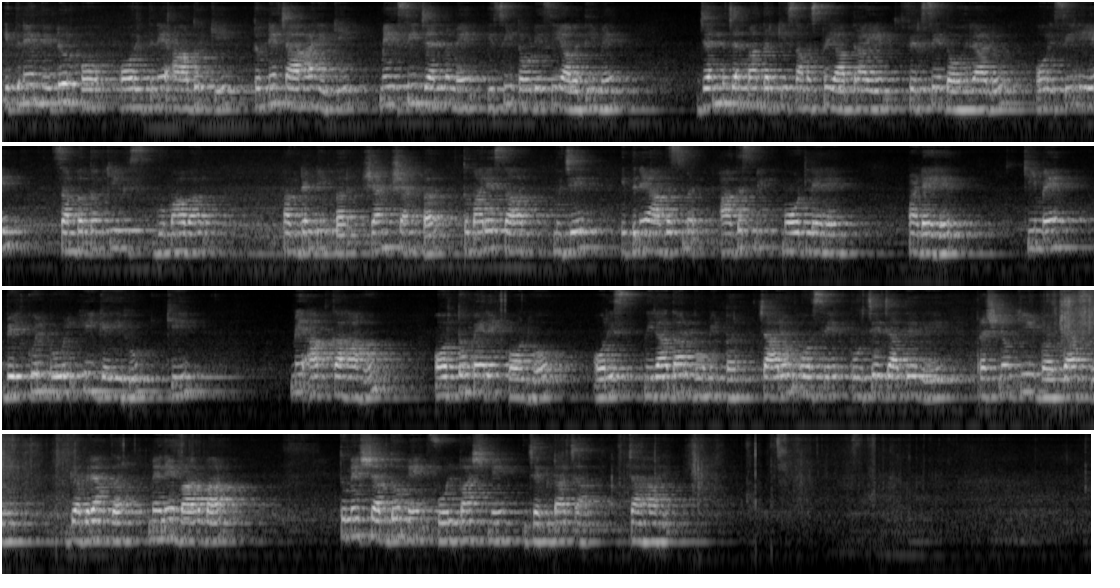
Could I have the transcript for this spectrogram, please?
इतने निडर हो और इतने आदुर की तुमने चाहा है कि मैं इसी जन्म में इसी थोड़ी सी अवधि में जन्म जन्मांतर की समस्त यात्राएं फिर से दोहरा लूँ और इसीलिए संबंधों की इस घुमावदार पगडंडी पर, क्षण क्षण पर, तुम्हारे साथ मुझे इतने आकस्मिक आकस्मिक मोड़ लेने पड़े हैं कि मैं बिल्कुल भूल ही गई हूँ कि मैं अब कहाँ हूँ और तुम मेरे कौन हो? और इस निराधार भूमि पर चारों ओर से पूछे जाते हुए प्रश्नों की बौछार से घबरा कर मैंने बार बार तुम्हें शब्दों में फूलपाश में जगड़ा चा, चाहा है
